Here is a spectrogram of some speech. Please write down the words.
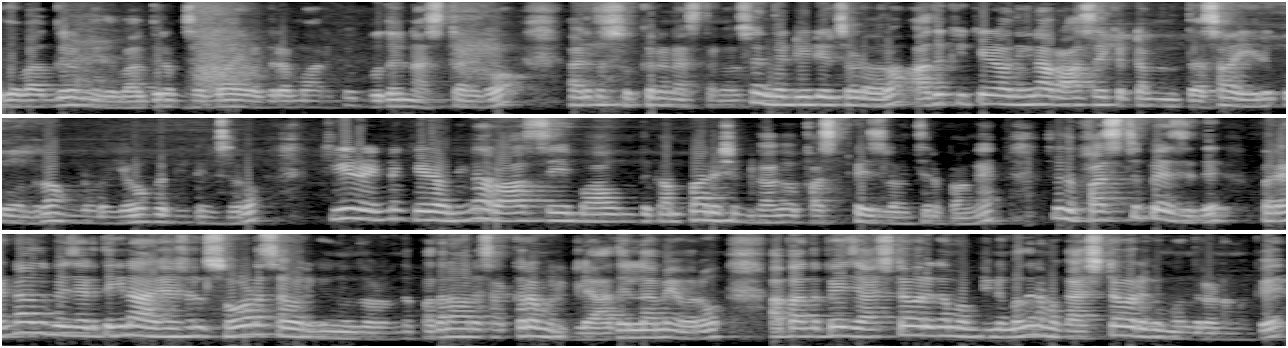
இது வக்ரம் இது. வக்ரம் செவ்வாய் வக்ரமாக இருக்குது புதன் அஷ்டங்கம். அடுத்து சுக்கரன் அஷ்டங்கம். ஸோ இந்த டீட்டெயில்ஸோட வரும். அதுக்கு கீழே வந்தீங்கன்னா ராசி கட்டம் தசா இருப்பு வந்துடும் அவங்களோட யோக டீட்டெயில்ஸ் வரும். கீழே இன்னும் கீழே வந்தீங்கன்னா ராசி பாவம் இந்த கம்பாரிஷனுக்காக ஃபர்ஸ்ட் பேஜில் வச்சுருப்பாங்க. ஸோ இது ஃபர்ஸ்ட் பேஜ் இது. இப்போ ரெண்டாவது பேஜ் எடுத்திங்கன்னா ஆக்சுவல் சோடச வர்க்கங்கள் வரும் இந்த பதினாறு சக்கரம் இருக்கு இல்லையா? அது எல்லாமே வரும். அப்போ அந்த பேஜ் அஷ்டவர்க்கம் அப்படின்னும் போது நமக்கு அஷ்டவர்க்கம் வந்துடும் நமக்கு.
